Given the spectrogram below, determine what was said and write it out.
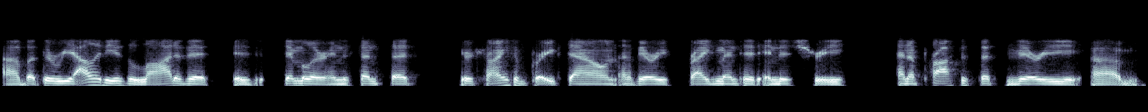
Uh, but the reality is a lot of it is similar in the sense that you're trying to break down a very fragmented industry and a process that's very um,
